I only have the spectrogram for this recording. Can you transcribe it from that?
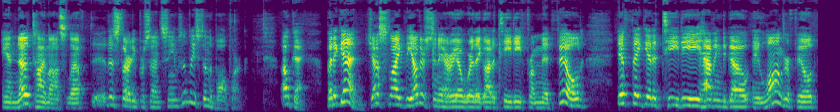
and no timeouts left, uh, this 30% seems at least in the ballpark. Okay. But again, just like the other scenario where they got a TD from midfield, if they get a TD having to go a longer field,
